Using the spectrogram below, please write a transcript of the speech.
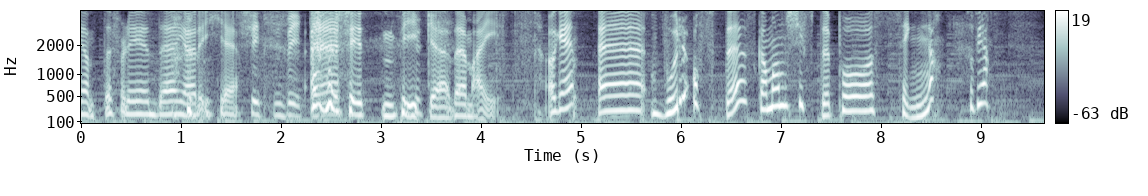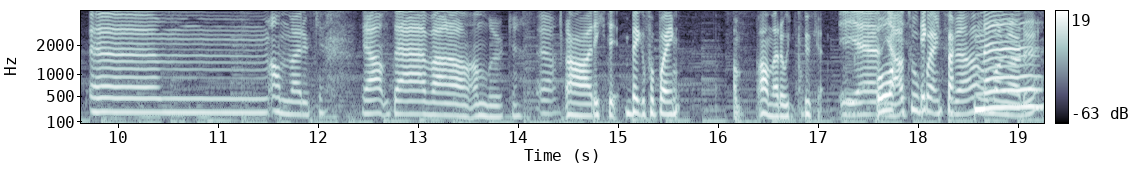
jente, fordi det gjør ikke Skitten pike. Skitten pike. Det er meg. OK. Eh, hvor ofte skal man skifte på senga, Sofia? Um, Annenhver uke. Ja, det er hver andre uke. Ja. ah, riktig. Begge får poeng. Annenhver uke. Jeg, Og jeg har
